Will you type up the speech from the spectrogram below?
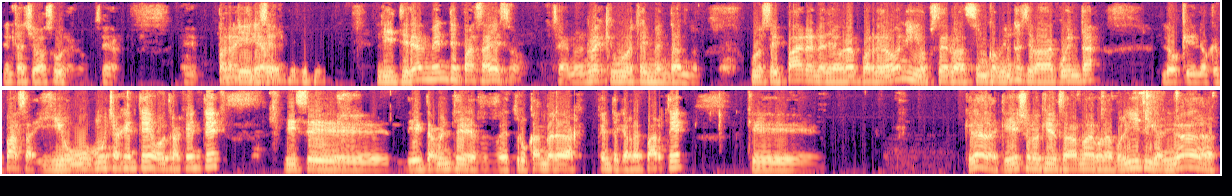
el tacho de basura. ¿no? O sea, eh, prácticamente, literalmente pasa eso. O sea, no, no es que uno está inventando. Uno se para en la diagonal Porredón y observa cinco minutos y se va a dar cuenta lo que, lo que pasa. Y hubo mucha gente, otra gente, dice directamente retrucándole a la gente que reparte que, que nada, que ellos no quieren saber nada con la política ni nada.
